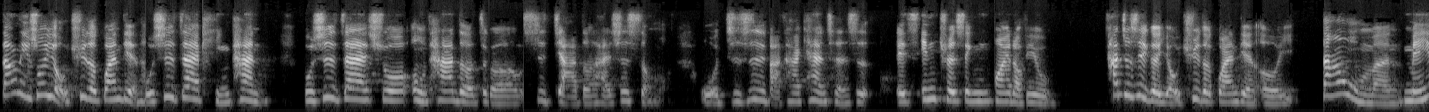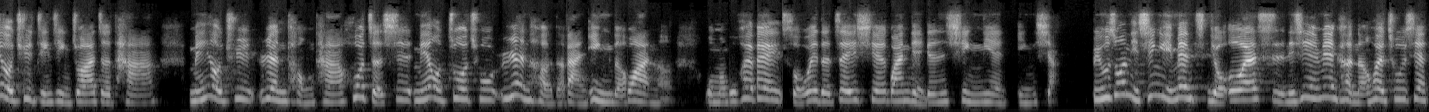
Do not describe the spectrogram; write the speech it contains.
当你说有趣的观点，不是在评判，不是在说哦，它的这个是假的还是什么？我只是把它看成是 it's interesting point of view，它就是一个有趣的观点而已。当我们没有去紧紧抓着它，没有去认同它，或者是没有做出任何的反应的话呢？我们不会被所谓的这一些观点跟信念影响。比如说，你心里面有 OS，你心里面可能会出现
